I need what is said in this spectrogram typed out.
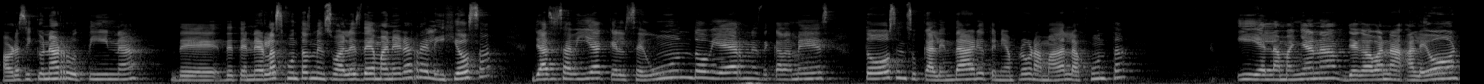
ahora sí que una rutina de, de tener las juntas mensuales de manera religiosa, ya se sabía que el segundo viernes de cada mes, todos en su calendario tenían programada la junta y en la mañana llegaban a, León.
